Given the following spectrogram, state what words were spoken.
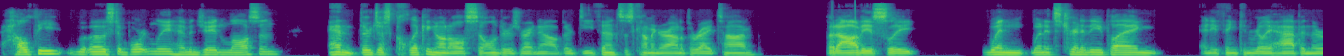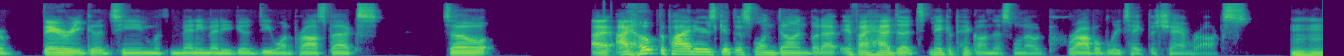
healthy, most importantly, him and Jaden Lawson, and they're just clicking on all cylinders right now. Their defense is coming around at the right time, but obviously, when when it's Trinity playing, anything can really happen. They're a very good team with many many good D1 prospects. So I, I hope the Pioneers get this one done, but I, if I had to make a pick on this one, I would probably take the Shamrocks. Mm-hmm.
